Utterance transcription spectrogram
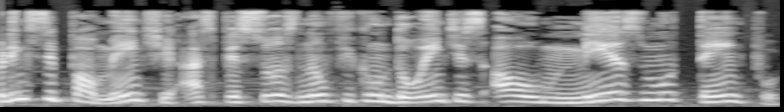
principalmente as pessoas não ficam doentes ao mesmo tempo.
